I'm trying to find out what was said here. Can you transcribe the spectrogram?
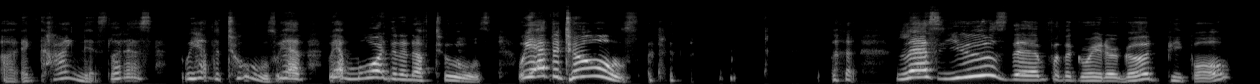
uh, and kindness. Let us we have the tools. We have we have more than enough tools. We have the tools. Let's use them for the greater good, people.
